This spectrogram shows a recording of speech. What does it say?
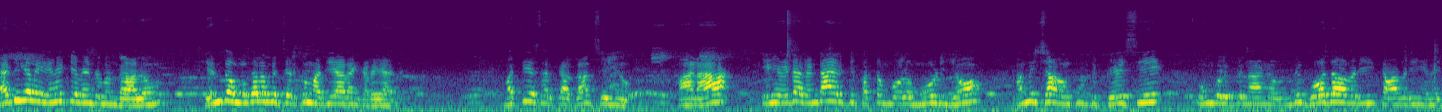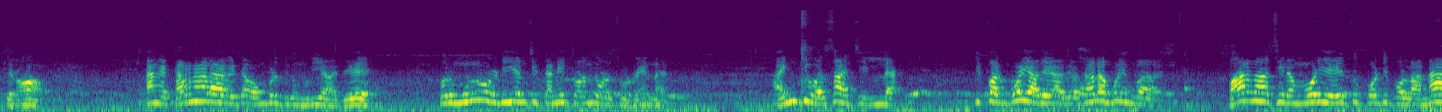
நதிகளை இணைக்க வேண்டும் என்றாலும் எந்த முதலமைச்சருக்கும் அதிகாரம் கிடையாது. மத்திய சர்க்கார் தான் செய்யணும். ஆனால் எங்ககிட்ட ரெண்டாயிரத்தி பத்தொம்போதில் மோடியும் அமித்ஷாவும் கூப்பிட்டு பேசி உங்களுக்கு நாங்கள் வந்து கோதாவரி காவிரி இணைக்கிறோம். நாங்கள் கர்நாடகா கிட்ட ஒம்பளத்துக்க முடியாது. ஒரு முந்நூறு டிஎம்சி தண்ணி திறந்து விட சொல்கிறேன்னு அஞ்சு வருஷம் ஆச்சு இல்லை. இப்போ போய் அதை அதனால போய் வாரணாசியில் மோடியை எடுத்து போட்டி போடலான்னா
